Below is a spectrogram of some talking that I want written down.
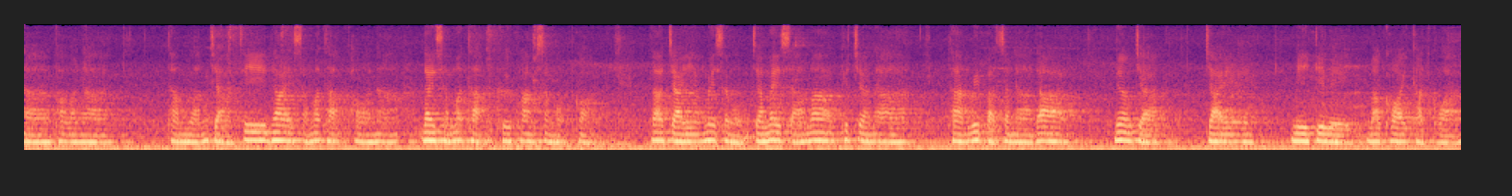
นาภาวนาทำหลังจากที่ได้สมถะภาวนา ได้สมถะคือความสงบก่อน ถ้าใจยังไม่สงบจะไม่สามารถพิจารณาทางวิปัสสนาได้ เนื่องจากใจมีกิเลสมาคอยขัดขวาง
